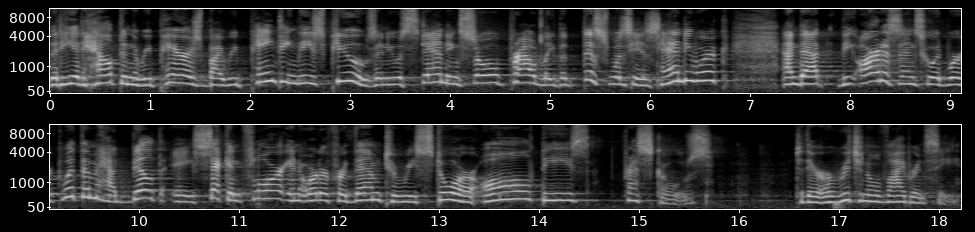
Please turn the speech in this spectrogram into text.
that he had helped in the repairs by repainting these pews, and he was standing so proudly that this was his handiwork, and that the artisans who had worked with him had built a second floor in order for them to restore all these frescoes to their original vibrancy.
